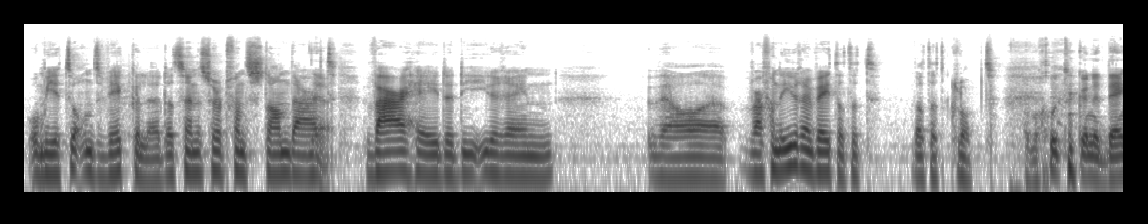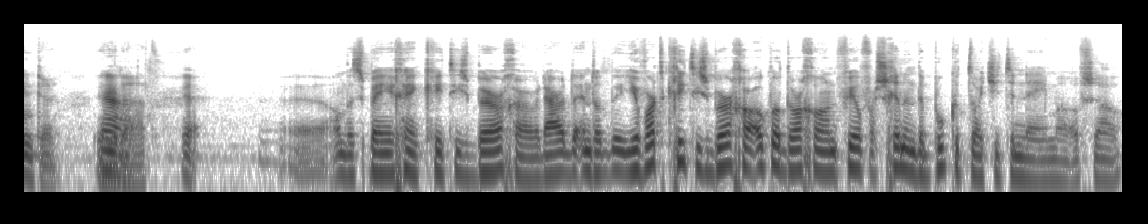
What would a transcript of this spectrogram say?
om je te ontwikkelen. Dat zijn een soort van standaard waarheden die iedereen wel, uh, waarvan iedereen weet dat het, dat het klopt. Om goed te kunnen denken, inderdaad. ja. ja. Uh, anders ben je geen kritisch burger. Daar, en dat, je wordt kritisch burger ook wel door gewoon veel verschillende boeken tot je te nemen of zo.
